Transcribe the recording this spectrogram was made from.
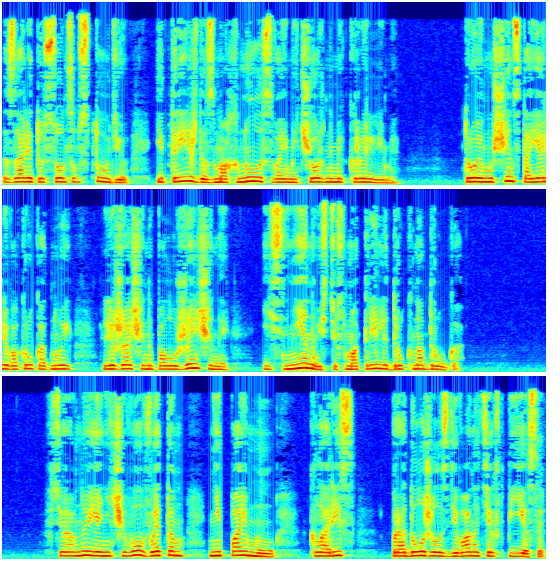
залитую солнцем студию и трижды взмахнула своими черными крыльями. Трое мужчин стояли вокруг одной лежащей на полу женщины и с ненавистью смотрели друг на друга. «Все равно я ничего в этом не пойму», — Кларис продолжила с дивана текст пьесы.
